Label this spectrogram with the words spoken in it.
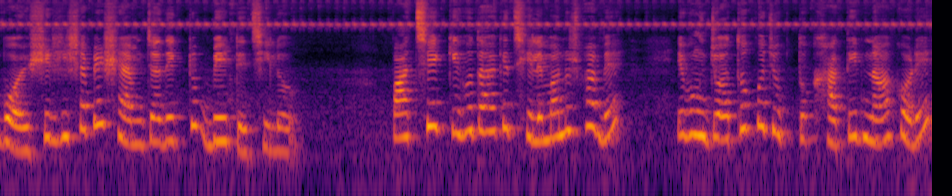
বয়সের হিসাবে শ্যামচাঁদ একটু বেটে ছিল। পাছে কেহ তাহাকে ছেলে মানুষ ভাবে এবং যথোপযুক্ত খাতির না করে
